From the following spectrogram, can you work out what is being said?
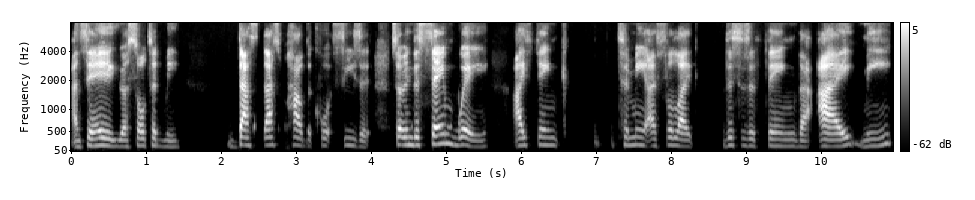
and say, "Hey, you assaulted me." That's that's how the court sees it. So in the same way, I think to me, I feel like this is a thing that I, me,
